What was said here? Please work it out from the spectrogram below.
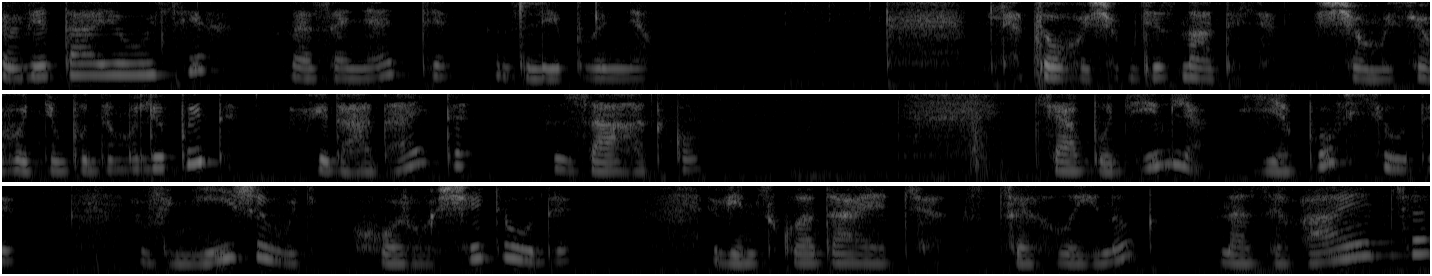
Вітаю усіх на занятті зліплення. Для того, щоб дізнатися, що ми сьогодні будемо ліпити, відгадайте загадку. Ця будівля є повсюди. В ній живуть хороші люди. Він складається з цеглинок, називається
